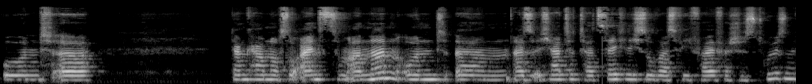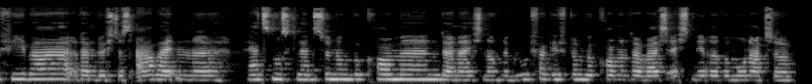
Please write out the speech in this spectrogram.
Und äh, dann kam noch so eins zum anderen und ähm, also ich hatte tatsächlich sowas wie pfeifisches Drüsenfieber, dann durch das Arbeiten eine Herzmuskelentzündung bekommen, dann habe ich noch eine Blutvergiftung bekommen und da war ich echt mehrere Monate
